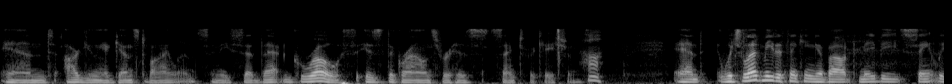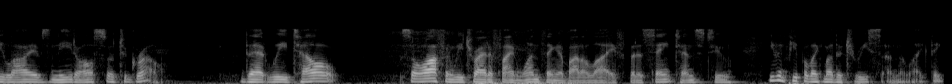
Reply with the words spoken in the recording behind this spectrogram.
and arguing against violence. And he said that growth is the grounds for his sanctification. huh And which led me to thinking about maybe saintly lives need also to grow. That we tell so often we try to find one thing about a life, but a saint tends to even people like Mother Teresa and the like, they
